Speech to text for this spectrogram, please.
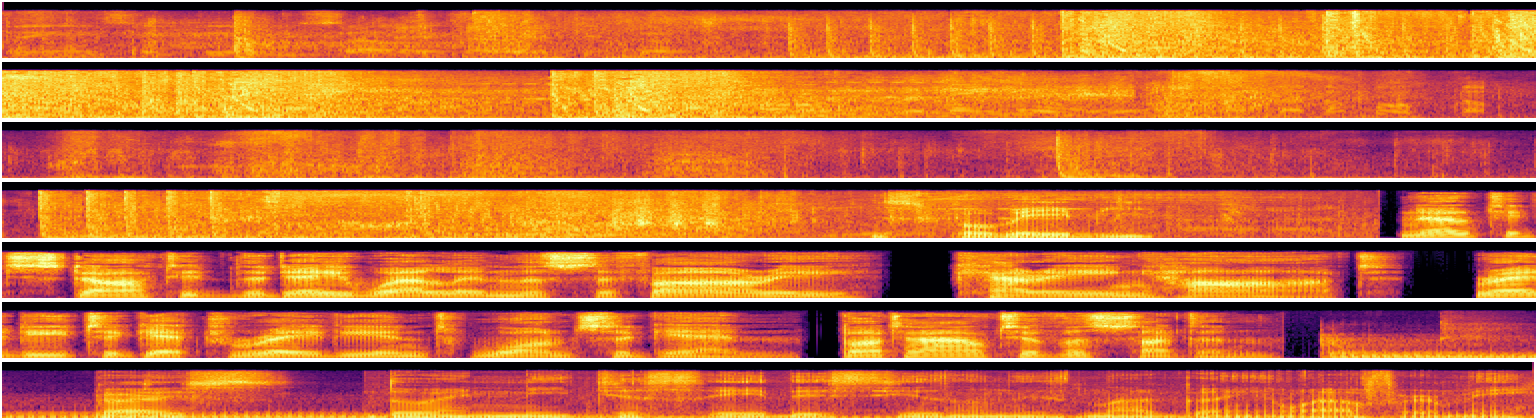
Tem, só tem, só tem, só tem, só. Tá na boca. Let's go, baby. Noted started the day well in the safari, carrying heart, ready to get radiant once again. But out of a sudden, Guys, do I need to say this season is not going well for me?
